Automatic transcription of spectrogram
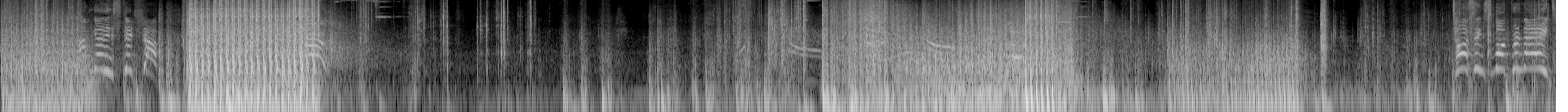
I'm getting stitched up! Tossing smoke grenade!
